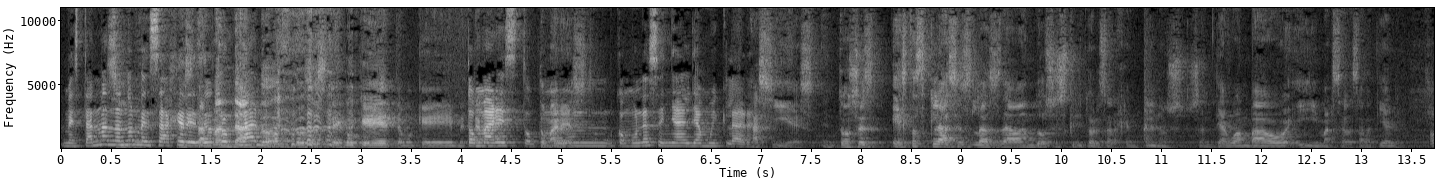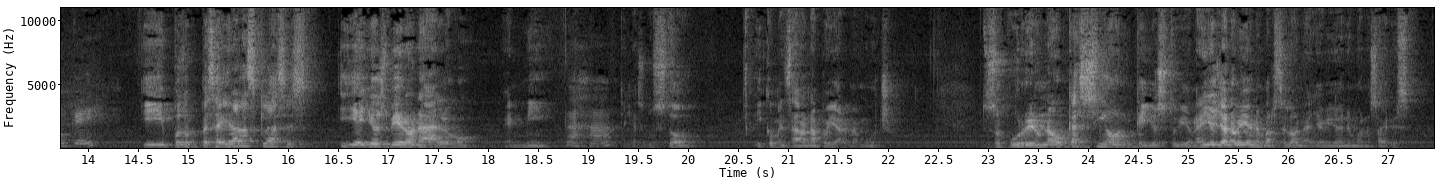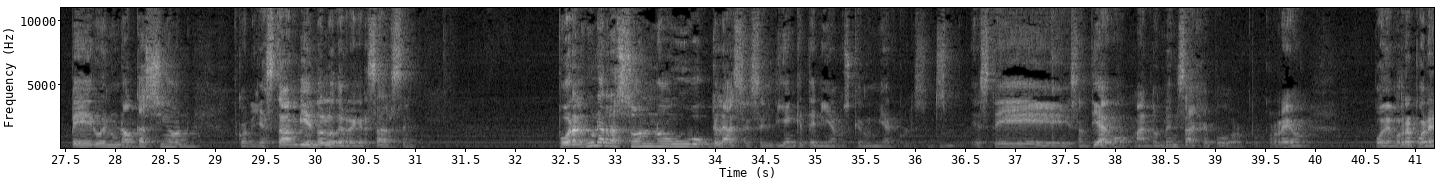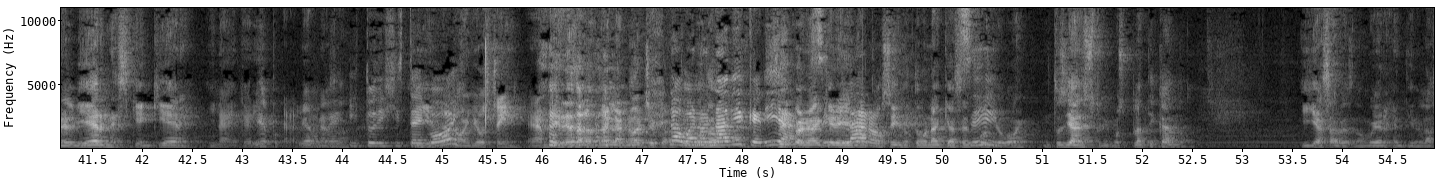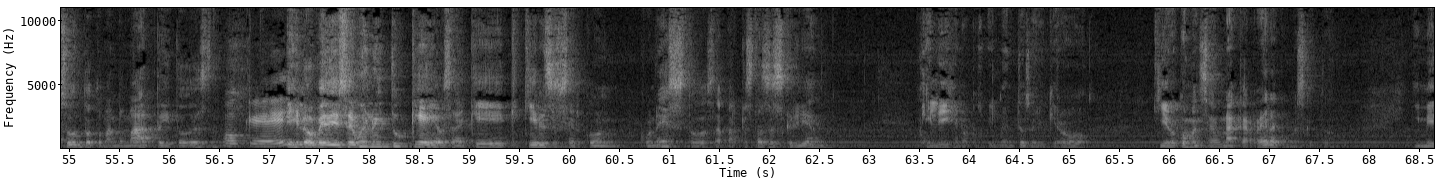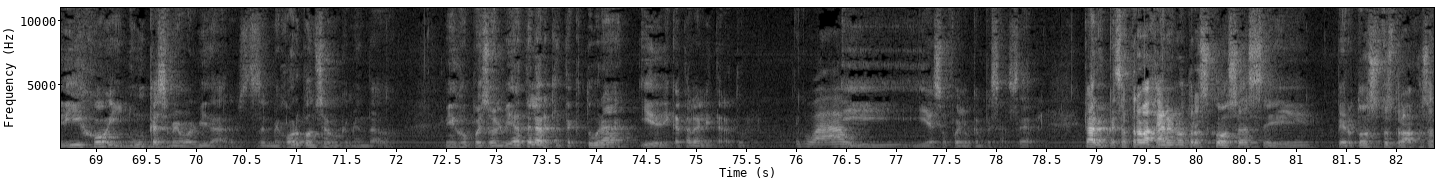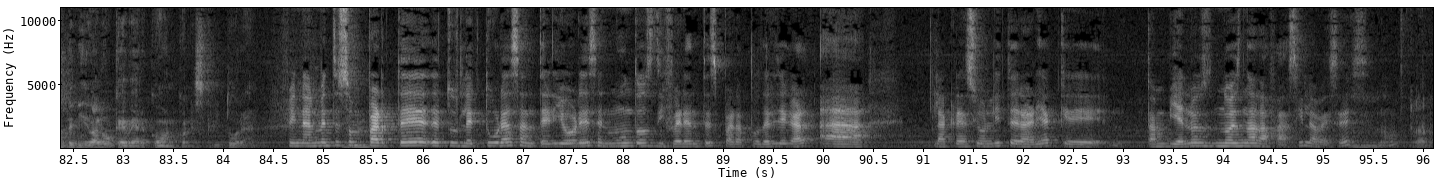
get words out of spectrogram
me están mandando un mensaje desde otro plano. Entonces tengo que, tengo que tomar esto, tomar como, esto. como una señal ya muy clara. Así es. Entonces, estas clases las daban dos escritores argentinos, Santiago Ambao y Marcela Sabatiel. Ok. Y pues empecé a ir a las clases y ellos vieron algo en mí que les gustó y comenzaron a apoyarme mucho. Entonces ocurrió en una ocasión que ellos estuvieron, ellos ya no viven en Barcelona, ya viven en Buenos Aires, pero en una ocasión cuando ya estaban viendo lo de regresarse, por alguna razón no hubo clases el día en que teníamos, que era un miércoles. Entonces, este Santiago mandó un mensaje por, correo, podemos reponer el viernes, quien quiere. Y nadie quería porque era viernes. Y tú dijiste, y voy. no, yo sí. Eran viernes a las 9 de la noche. no, bueno, nadie quería. Sí, pero nadie quería. No, pues sí, no tengo nada que hacer, pues yo voy. Entonces ya estuvimos platicando. Y ya sabes, ¿no? Muy argentino el asunto, tomando mate y todo esto. Ok. Y luego me dice, bueno, ¿y tú qué? O sea, ¿qué, qué quieres hacer con, con, esto? O sea, ¿para qué estás escribiendo? Y le dije, no, pues vilmente, o sea, yo quiero, quiero comenzar una carrera como escritor. Y me dijo, y nunca se me va a olvidar, este es el mejor consejo que me han dado. Me dijo, pues olvídate la arquitectura y dedícate a la literatura. Wow. Y, y eso fue lo que empecé a hacer. Claro, empecé a trabajar en otras cosas, eh, pero todos estos trabajos han tenido algo que ver con, con escritura. Finalmente son parte de tus lecturas anteriores en mundos diferentes para poder llegar a la creación literaria que también no es, no es nada fácil a veces, ¿no? Claro.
